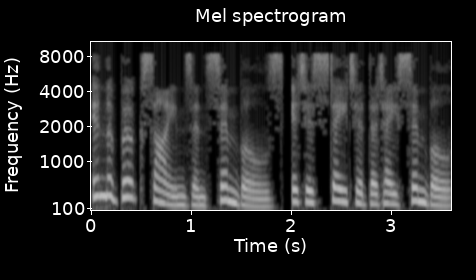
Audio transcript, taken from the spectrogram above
In the book Signs and Symbols, it is stated that a symbol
